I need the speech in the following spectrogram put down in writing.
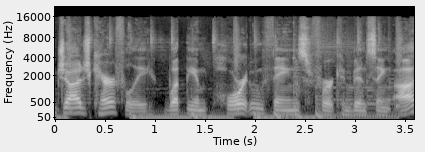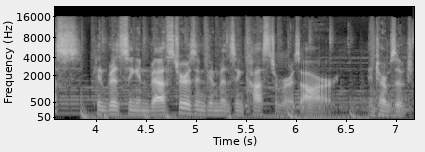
judge carefully what the important things for convincing us, convincing investors, and convincing customers are in terms of,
